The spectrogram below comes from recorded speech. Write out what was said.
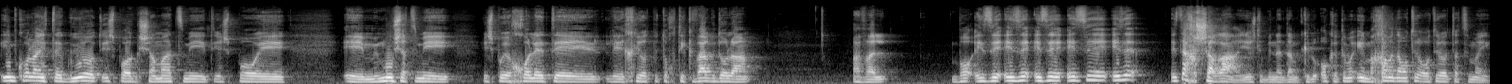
עם כל ההסתייגויות, יש פה הגשמה עצמית, יש פה אה, אה, מימוש עצמי, יש פה יכולת אה, לחיות בתוך תקווה גדולה, אבל בוא, איזה, איזה, איזה, איזה, איזה, איזה הכשרה יש לבן אדם, כאילו, אוקיי, אתה אומר, אם מחר אדם רוצה, רוצה להיות עצמאי.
